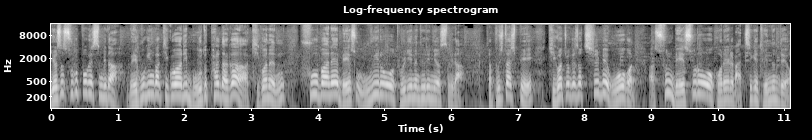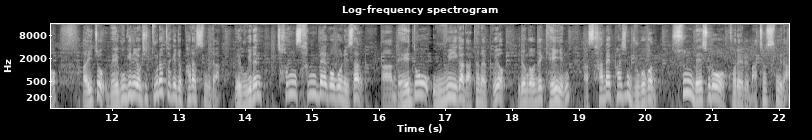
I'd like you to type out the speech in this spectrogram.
이어서 수급 보겠습니다. 외국인과 기관이 모두 팔다가 기관은 후반에 매수 우위로 돌리는 흐름이었습니다. 자, 보시다시피 기관 쪽에서 705억 원 아, 순매수로 거래를 마치게 됐는데요. 아, 이쪽 외국인이 역시 뚜렷하게 좀 팔았습니다. 외국인은 1,300억 원 이상 아, 매도 우위가 나타났고요. 이런 가운데 개인 486억 원 순매수로 거래를 마쳤습니다.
